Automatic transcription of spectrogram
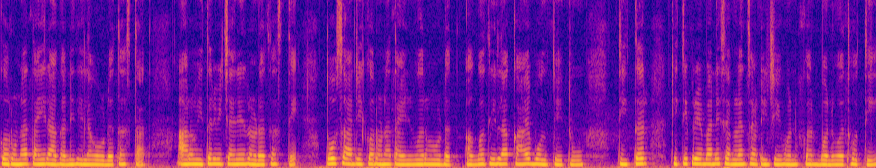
करुणाताई रागाने तिला ओढत असतात. आरोही तर विचारे रडत असते. तो साजी करुणाताईंवर ओढत अगं तिला काय बोलते तू? ती तर किती प्रेमाने सगळ्यांसाठी जेवण कर बनवत होती.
